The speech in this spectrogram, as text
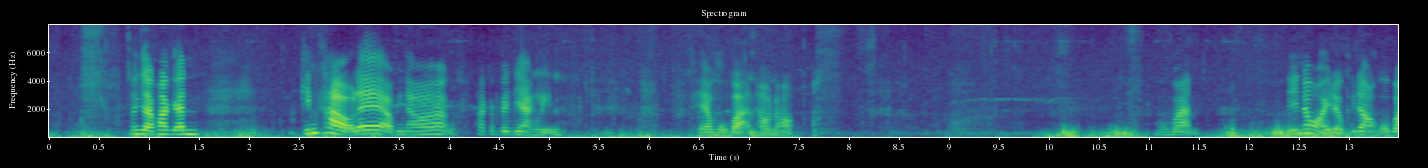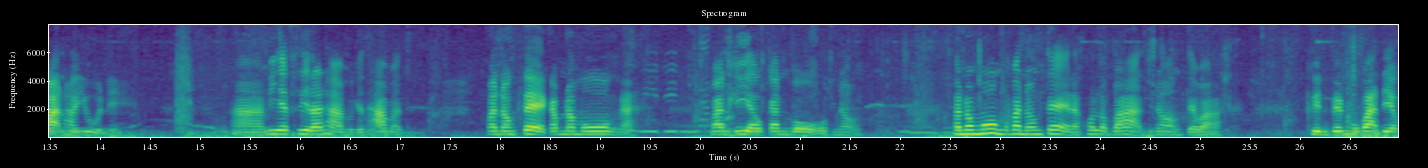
ๆหลังจากพักกันกินข้าวแล้วพี่น้องพักกันเป็นอย่างหลินแถวหมู่บ้านเฮาเนาะหมู่บ้านนี่หน่อยเดี๋ยวพี่น้องหมู่บ้านเขาอยู่นี่ อ่ามีเอฟซีแล้วถามเหมือนกันถามว่าบ้านน้องแต่กับนาโมงนะบ้านเดียวกันโบพี่น้องบ้านน้องโมงกับบ้านน้องแต่นะคนละบ้านพี่น้องแต่ว่าขึ้นเป็นหมู่บ้านเดียว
